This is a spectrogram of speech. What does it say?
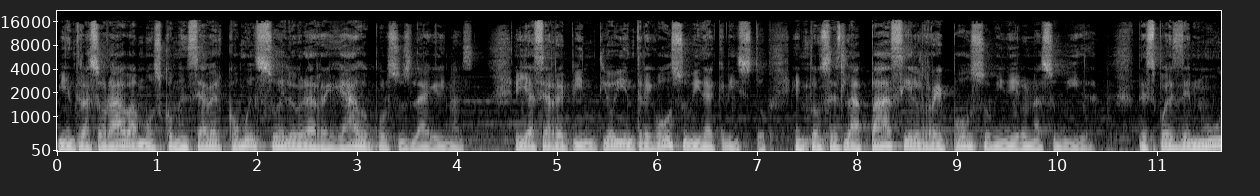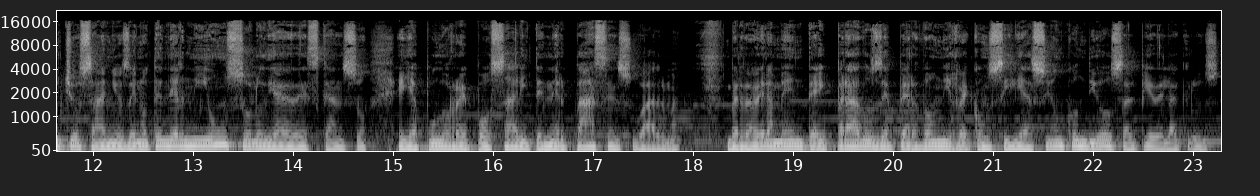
Mientras orábamos comencé a ver cómo el suelo era regado por sus lágrimas. Ella se arrepintió y entregó su vida a Cristo. Entonces la paz y el reposo vinieron a su vida. Después de muchos años de no tener ni un solo día de descanso, ella pudo reposar y tener paz en su alma. Verdaderamente hay prados de perdón y reconciliación con Dios al pie de la cruz.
